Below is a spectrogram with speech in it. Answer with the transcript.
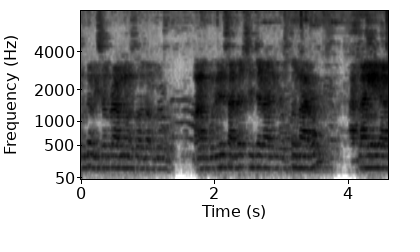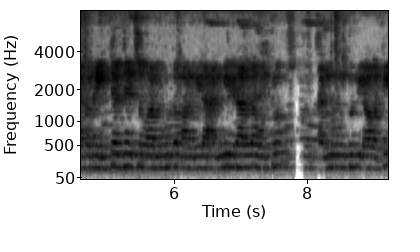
ఉన్న విశ్వబ్రాహ్మణ సోదరులు మన గుడిని సందర్శించడానికి వస్తున్నారు. అట్లాగే కాకుండా ఇంటెలిజెన్స్ వాళ్ళు కూడా మన మీద అన్ని విధాలుగా ఉంటూ కన్ను ఉంటుంది కాబట్టి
